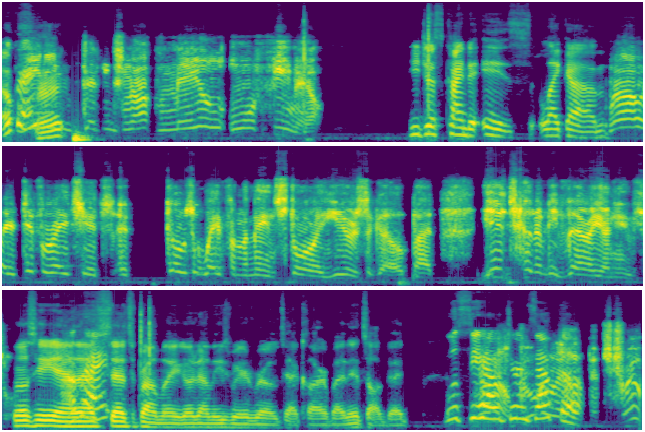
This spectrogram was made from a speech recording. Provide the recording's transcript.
Okay. All right. That he's not male or female. He just kind of is like um. Well, it differentiates. It goes away from the main story years ago, but it's going to be very unusual. We'll see, yeah, All that's right. that's the problem when you go down these weird roads, at Clar, but it's all good. We'll see how No, it turns out it though. up. It's true.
